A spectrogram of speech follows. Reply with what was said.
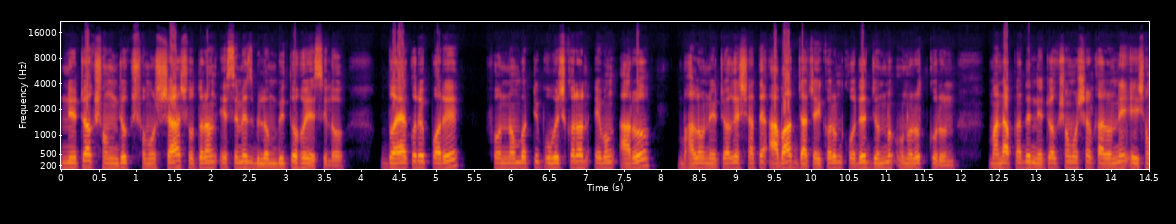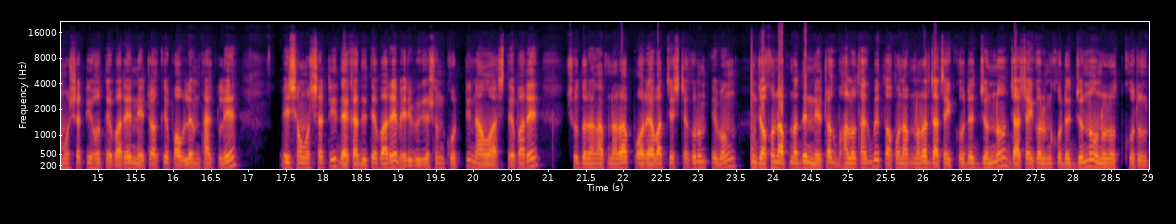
নেটওয়ার্ক সংযোগ সমস্যা, সুতরাং এসএমএস বিলম্বিত হয়েছিল। দয়া করে পরে ফোন নম্বরটি প্রবেশ করান এবং আরও ভালো নেটওয়ার্কের সাথে আবার যাচাইকরণ কোডের জন্য অনুরোধ করুন। মানে আপনাদের নেটওয়ার্ক সমস্যার কারণে এই সমস্যাটি হতে পারে, নেটওয়ার্কে প্রবলেম থাকলে এই সমস্যাটি দেখা দিতে পারে, ভেরিফিকেশন কোডটি নাও আসতে পারে। সুতরাং আপনারা পরে আবার চেষ্টা করুন এবং যখন আপনাদের নেটওয়ার্ক ভালো থাকবে, তখন আপনারা যাচাই কোডের জন্য, যাচাইকরণ কোডের জন্য অনুরোধ করুন।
